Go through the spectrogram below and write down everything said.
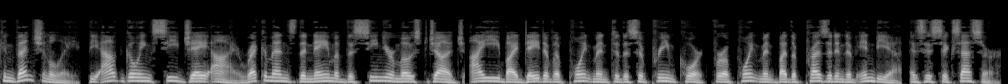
Conventionally, the outgoing CJI recommends the name of the senior-most judge i.e. by date of appointment to the Supreme Court for appointment by the President of India, as his successor.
